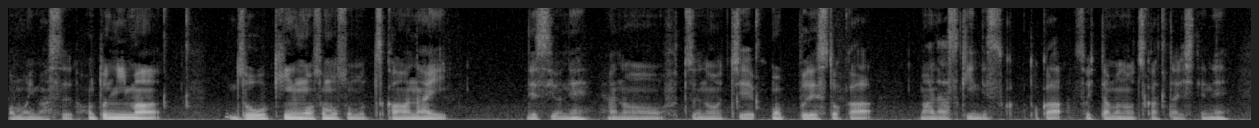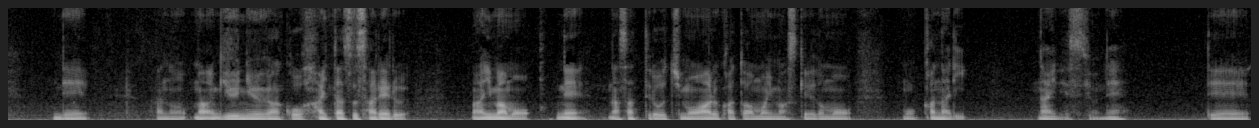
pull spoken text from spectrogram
思います。本当に今雑巾をそもそも使わないですよねあの普通のうちモップですとか、まあ、ダスキンですとかそういったものを使ったりしてねであの、まあ、牛乳がこう配達される、まあ、今もねなさってるお家もあるかとは思いますけれどももうかなりないですよね。で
